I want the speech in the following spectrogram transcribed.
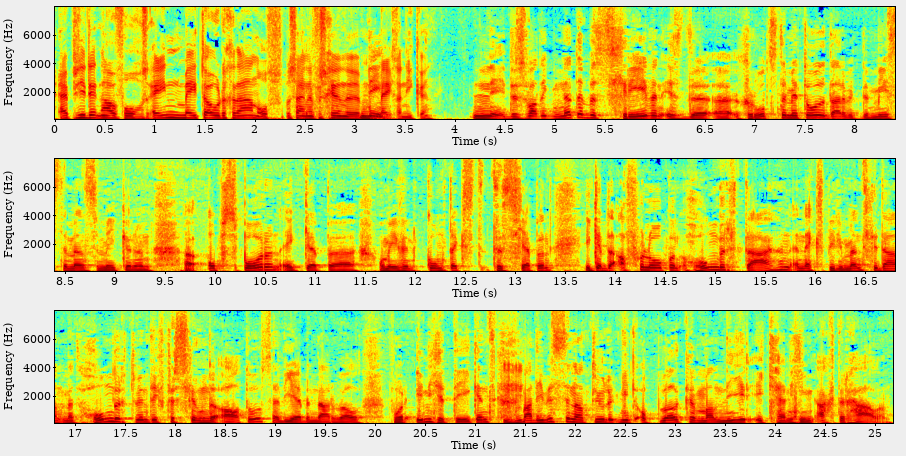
Heb je dit nou volgens één methode gedaan of zijn er verschillende Nee. mechanieken? Nee, dus wat ik net heb beschreven is de uh, grootste methode. Daar heb ik de meeste mensen mee kunnen uh, opsporen. Ik heb, uh, om even context te scheppen, ik heb de afgelopen 100 dagen een experiment gedaan met 120 verschillende auto's. En die hebben daar wel voor ingetekend. Mm -hmm. Maar die wisten natuurlijk niet op welke manier ik hen ging achterhalen.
